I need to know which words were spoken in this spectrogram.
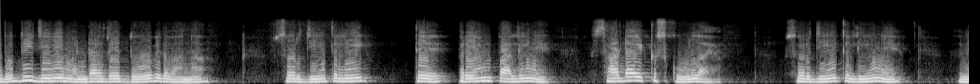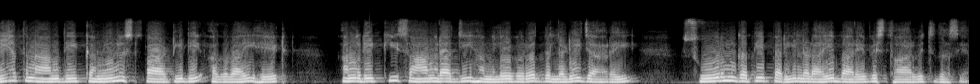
ਬੁੱਧੀਜੀਵੀ ਮੰਡਲ ਦੇ ਦੋ ਵਿਦਵਾਨਾਂ, ਸੁਰਜੀਤ ਲੀ ਤੇ ਪ੍ਰੇਮਪਾਲੀ ਨੇ ਸਾਡਾ ਇੱਕ ਸਕੂਲ ਲਾਇਆ। ਸੁਰਜੀਤ ਲੀ ਨੇ ਵੀਅਤਨਾਮ ਦੀ ਕਮਿਊਨਿਸਟ ਪਾਰਟੀ ਦੀ ਅਗਵਾਈ ਹੇਠ ਅਮਰੀਕੀ ਸਾਮਰਾਜੀ ਹਮਲੇ ਵਿਰੁੱਧ ਲੜੀ ਜਾ ਰਹੀ ਸੂਰਮਗਤੀ ਭਰੀ ਲੜਾਈ ਬਾਰੇ ਵਿਸਥਾਰ ਵਿੱਚ ਦੱਸਿਆ।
